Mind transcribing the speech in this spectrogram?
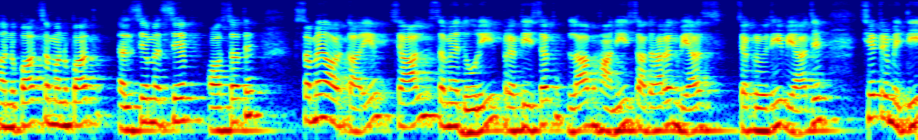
अनुपात समानुपात एलसीएम एससीएफ औसत, समय और कार्य, चाल, समय दूरी, प्रतिशत, लाभ, हानि, साधारण ब्याज, चक्रवृद्धि ब्याज, क्षेत्र मिति,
